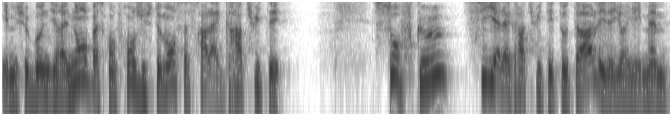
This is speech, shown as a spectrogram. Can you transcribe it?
et M. Beaune dirait non, parce qu'en France, justement, ça sera la gratuité. Sauf que, s'il y a la gratuité totale, et d'ailleurs, il y a même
